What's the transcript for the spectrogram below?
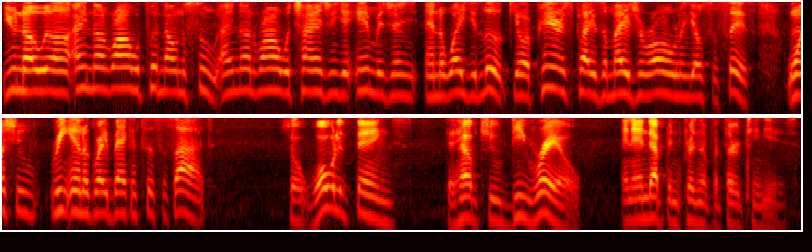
you know, uh, ain't nothing wrong with putting on the suit. Ain't nothing wrong with changing your image and, and the way you look. Your appearance plays a major role in your success once you reintegrate back into society. So what were the things that helped you derail and end up in prison for 13 years?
